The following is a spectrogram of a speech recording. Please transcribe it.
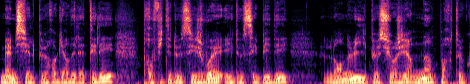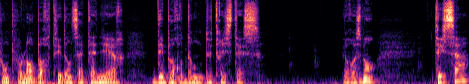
Même si elle peut regarder la télé, profiter de ses jouets et de ses BD, l'ennui peut surgir n'importe quand pour l'emporter dans sa tanière débordante de tristesse. Heureusement, Tessa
